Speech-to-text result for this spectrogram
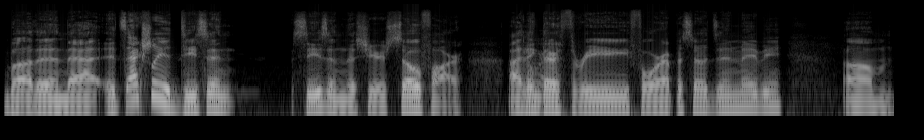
but other than that, it's actually a decent season this year so far. I think Okay. they're three, four episodes in, maybe. Um,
